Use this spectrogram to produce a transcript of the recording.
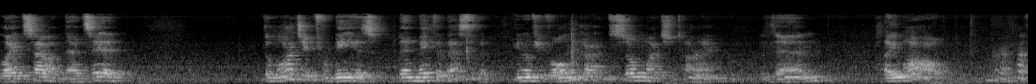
lights out and that's it, the logic for me is then make the best of it. You know, if you've only gotten so much time, then play ball.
